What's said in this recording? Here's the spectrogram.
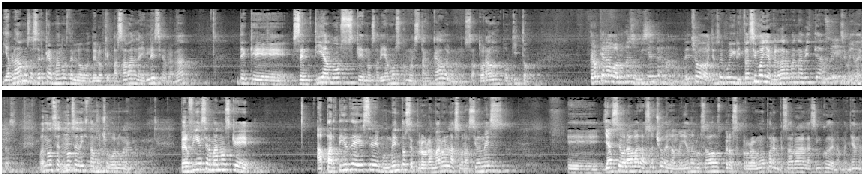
Y hablábamos acerca, hermanos, de lo, de lo que pasaba en la iglesia, ¿verdad? De que sentíamos que nos habíamos como estancado, hermanos, atorado un poquito. Creo que era volumen suficiente, hermano. De hecho, yo soy muy gritón. Sí, oye, ¿verdad, hermana Vitia? Sí, sí, Pues no se, no se necesita mucho volumen. Pero fíjense, hermanos, que a partir de ese momento se programaron las oraciones. Eh, ya se oraba a las 8 de la mañana los sábados, pero se programó para empezar a las 5 de la mañana.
